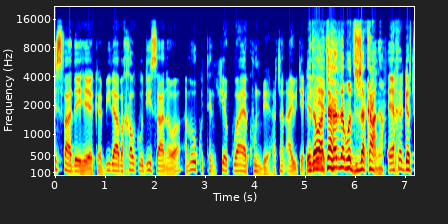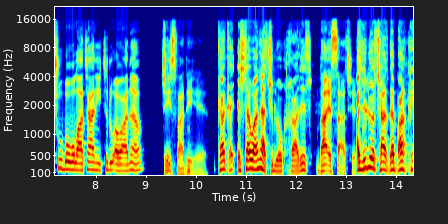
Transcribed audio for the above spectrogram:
ئیسفادەی هەیە کە بیدا بە خەڵکو و دیسانەوە ئەمە وەکو تەنکیەک وایە کون بێ هەرچەند ئاوی تێکداواتە هەر لە بۆ دزەکانە ئێخە گەرچوو بۆ وڵاتانی تر و ئەوانە چی ئیسفادەی هەیە کاکە ئێستاوا ناچی لۆ خارێت با ئێستا ئەچێت ئەلی لۆ چاردە بانقی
